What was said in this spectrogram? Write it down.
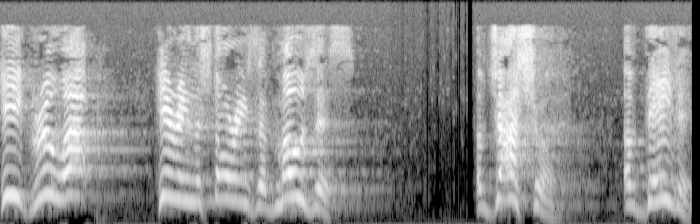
He grew up hearing the stories of Moses, of Joshua, of David,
